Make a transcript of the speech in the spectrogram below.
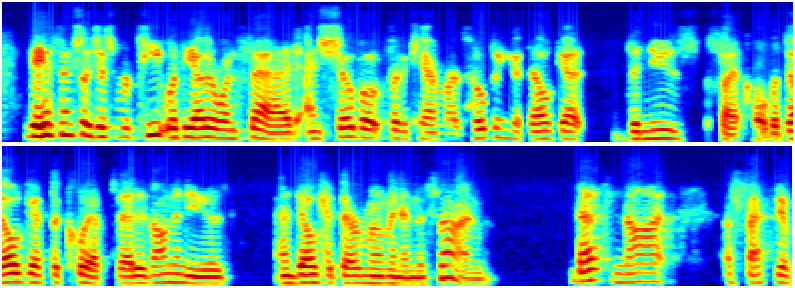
they essentially just repeat what the other one said and showboat for the cameras, hoping that they'll get the news cycle, that they'll get the clip that is on the news and they'll get their moment in the sun. That's not effective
